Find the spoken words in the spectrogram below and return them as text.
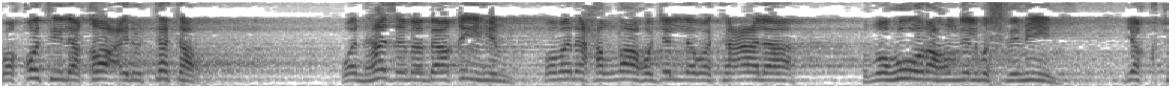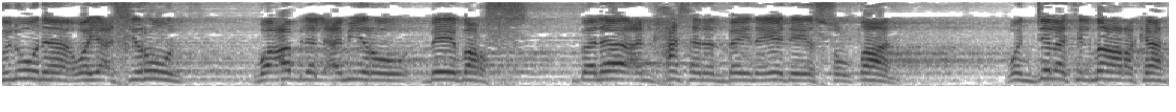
وقتل قائد التتر وانهزم باقيهم ومنح الله جل وتعالى ظهورهم للمسلمين يقتلون ويأسرون وأبلى الأمير بيبرس بلاء حسنا بين يدي السلطان. وانجلت المعركة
